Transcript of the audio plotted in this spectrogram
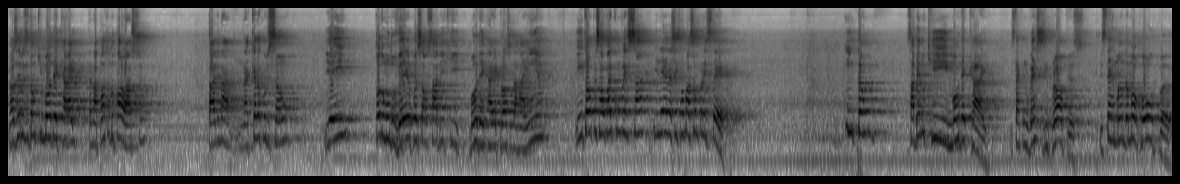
Nós vemos então que Mordecai está na porta do palácio, está ali na, naquela condição, e aí todo mundo vê, o pessoal sabe que Mordecai é próximo da rainha, e então o pessoal vai conversar e leva essa informação para Esther. Então, sabendo que Mordecai está com versos impróprios, Esther manda uma roupa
